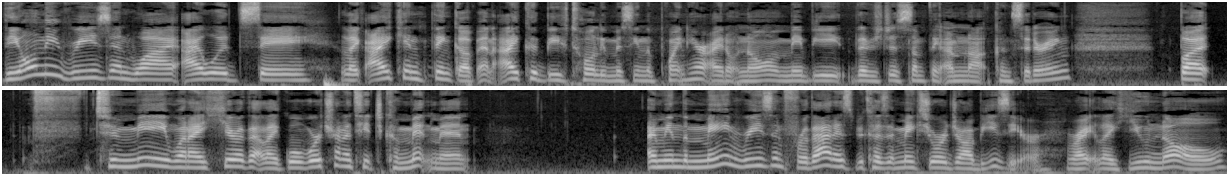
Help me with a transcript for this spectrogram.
the only reason why I would say, like, I can think of, and I could be totally missing the point here, I don't know, maybe there's just something I'm not considering. But f- to me, when I hear that, like, well, we're trying to teach commitment, I mean, the main reason for that is because it makes your job easier, right? Like, you know,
